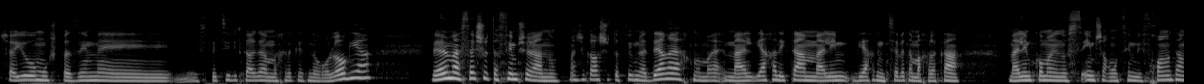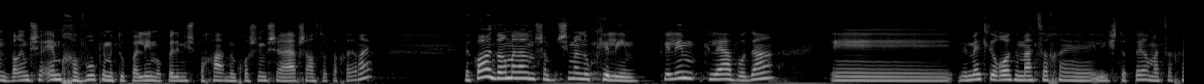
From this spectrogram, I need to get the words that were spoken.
שהיו מאושפזים אה, ספציפית כרגע במחלקת נורולוגיה והם למעשה שותפים שלנו, מה שנקרא שותפים לדרך, אנחנו מעל, יחד איתם מעלים ויחד עם צוות המחלקה מעלים כל מיני נושאים שאנחנו רוצים לבחון אותם, דברים שהם חוו כמטופלים או כבני משפחה והם חושבים שהיה אפשר לעשות אחרת. וכל הדברים האלה משמשים לנו כלים, כלים, כלי עבודה אה, באמת לראות מה צריך אה, להשתפר, מה צריך,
